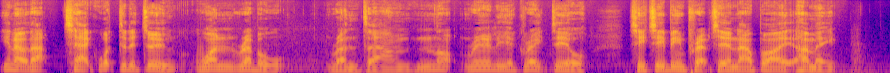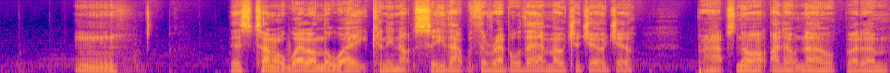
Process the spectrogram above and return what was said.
you know, that tech, what did it do? One rebel run down. Not really a great deal. TT being prepped here now by Hummy. Hmm. This tunnel well on the way. Can he not see that with the rebel there, Mojo Jojo? Perhaps not. I don't know. But, um,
